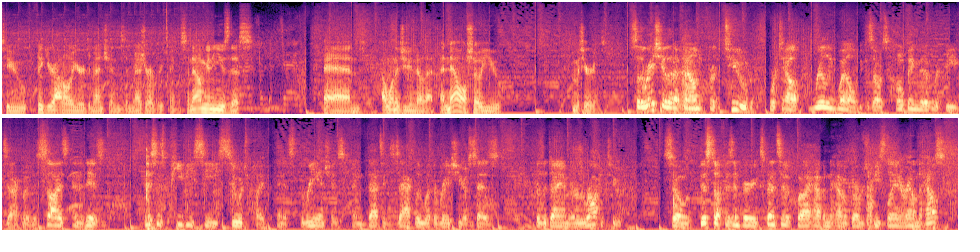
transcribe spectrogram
to figure out all your dimensions and measure everything. So now I'm going to use this and I wanted you to know that. And now I'll show you the materials so the ratio that I found for the tube worked out really well because I was hoping that it would be exactly the size, and it is. This is PVC sewage pipe, and it's three inches, and that's exactly what the ratio says for the diameter of the rocket tube. So this stuff isn't very expensive, but I happen to have a garbage piece laying around the house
